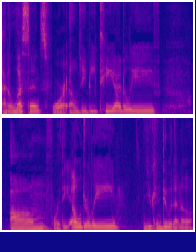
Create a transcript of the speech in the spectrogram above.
adolescents, for LGBT, I believe, um, for the elderly. You can do it in a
